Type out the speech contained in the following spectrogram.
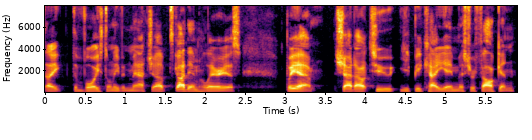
like the voice don't even match up. It's goddamn hilarious. But yeah, shout out to Yippee Ki Mr. Falcon.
